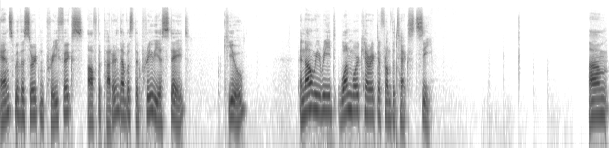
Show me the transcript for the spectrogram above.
ends with a certain prefix of the pattern. That was the previous state, Q. And now we read one more character from the text, C. Um,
